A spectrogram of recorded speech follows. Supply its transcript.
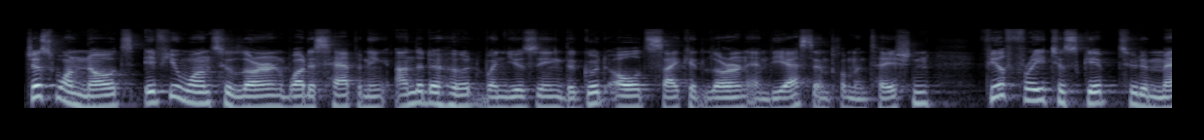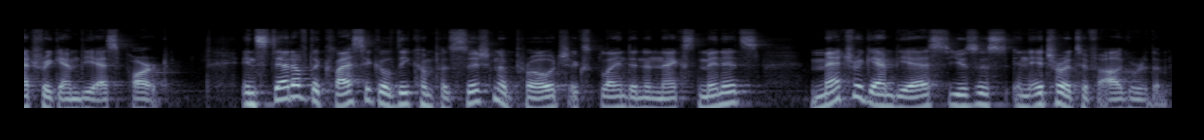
Just one note, if you want to learn what is happening under the hood when using the good old scikit-learn MDS implementation, feel free to skip to the metric MDS part. Instead of the classical decomposition approach explained in the next minutes, metric MDS uses an iterative algorithm.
